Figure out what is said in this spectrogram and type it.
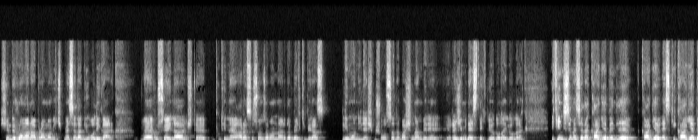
Şimdi Roman Abramovich mesela bir oligark ve Rusya ile işte Putin'le arası son zamanlarda belki biraz limon ileşmiş olsa da başından beri rejimi destekliyor dolaylı olarak. İkincisi mesela KGB'de KG, eski KGB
